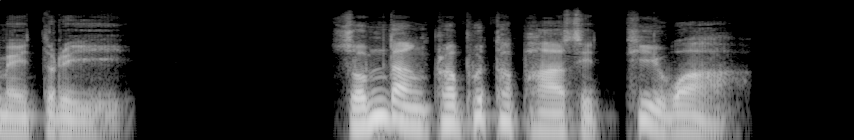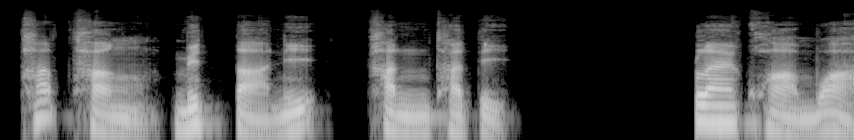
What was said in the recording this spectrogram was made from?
ไมตรี สมดังพระพุทธภาษิตที่ว่าทัทังมิตตานิคันทติ แปลความว่า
